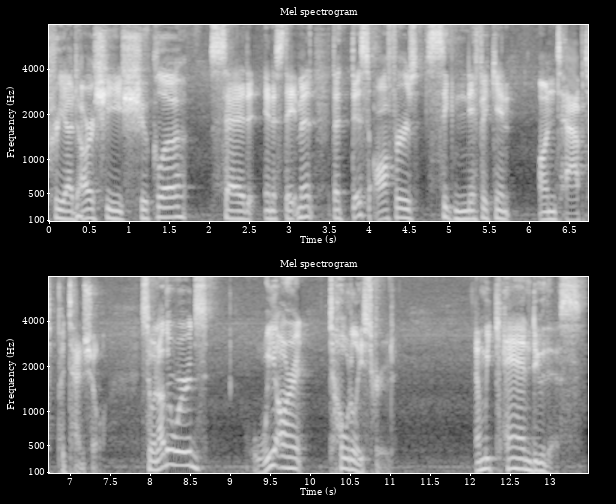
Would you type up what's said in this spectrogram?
Priyadarshi Shukla, said in a statement that this offers significant untapped potential. So, in other words, we aren't totally screwed. And we can do this.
